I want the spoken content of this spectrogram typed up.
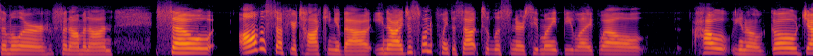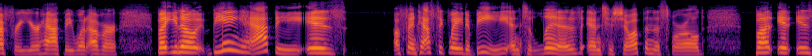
similar phenomenon. So, all the stuff you're talking about, you know, I just want to point this out to listeners who might be like, well, how, you know, go Jeoffrey, you're happy, whatever. But, you know, being happy is a fantastic way to be and to live and to show up in this world. but it is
